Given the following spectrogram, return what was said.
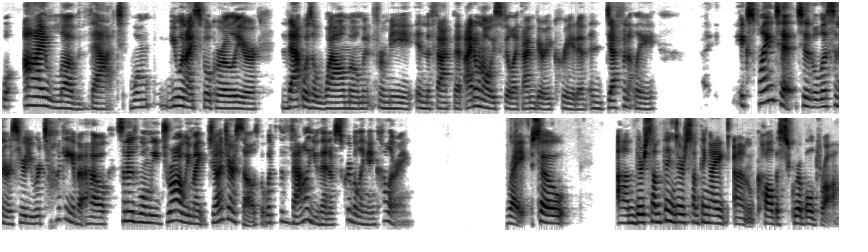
Well, I love that. When you and I spoke earlier, that was a wow moment for me in the fact that I don't always feel like I'm very creative and definitely explain to to the listeners here you were talking about how sometimes when we draw we might judge ourselves but what's the value then of scribbling and coloring right so um, there's something there's something i um, call the scribble draw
